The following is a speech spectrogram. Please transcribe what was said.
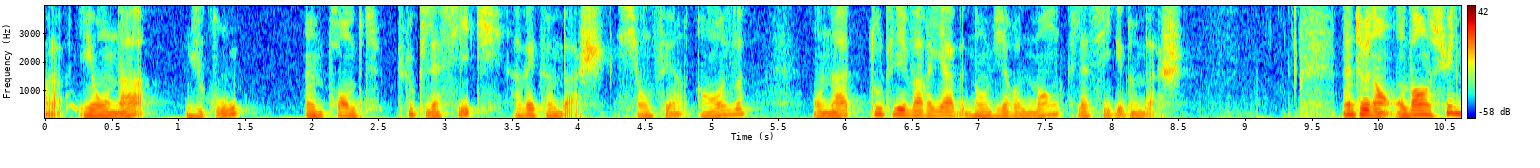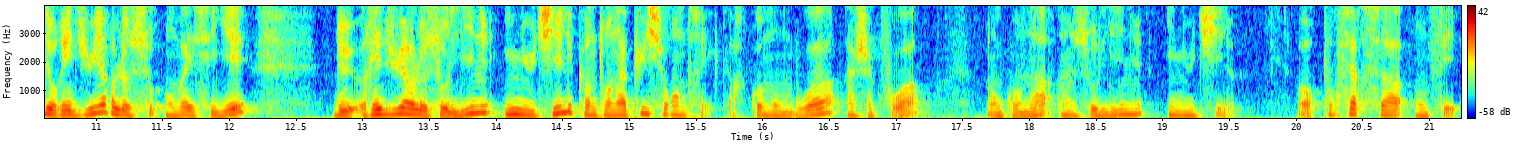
Voilà, et on a du coup un prompt plus classique avec un bash. Si on fait un env, on a toutes les variables d'environnement classiques d'un bash. Maintenant, on va ensuite de réduire le saut, on va essayer de réduire le saut ligne inutile quand on appuie sur Entrée, car comme on voit à chaque fois, donc on a un saut de ligne inutile. Alors pour faire ça, on fait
